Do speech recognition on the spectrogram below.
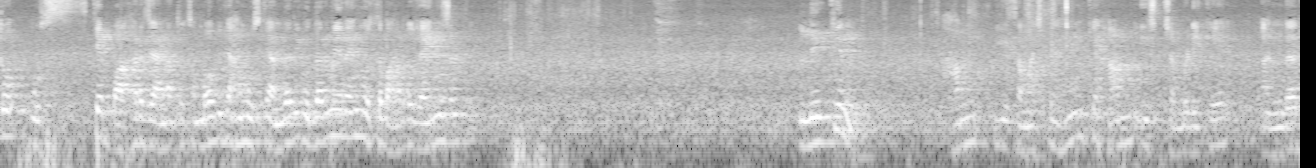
तो उसके बाहर जाना तो संभव है कि हम उसके अंदर ही उधर में रहेंगे, उससे बाहर तो जा ही नहीं सकते। लेकिन हम ये समझते हैं कि हम इस चमड़ी के अंदर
